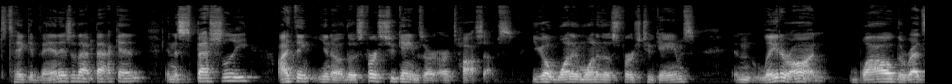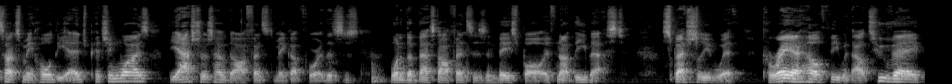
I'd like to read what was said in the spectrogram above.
to take advantage of that back end. And especially, I think you know those first two games are, are toss ups. You go one and one in those first two games, and later on, while the Red Sox may hold the edge pitching wise, the Astros have the offense to make up for it. This is one of the best offenses in baseball, if not the best. especially with Correa healthy, with Altuve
